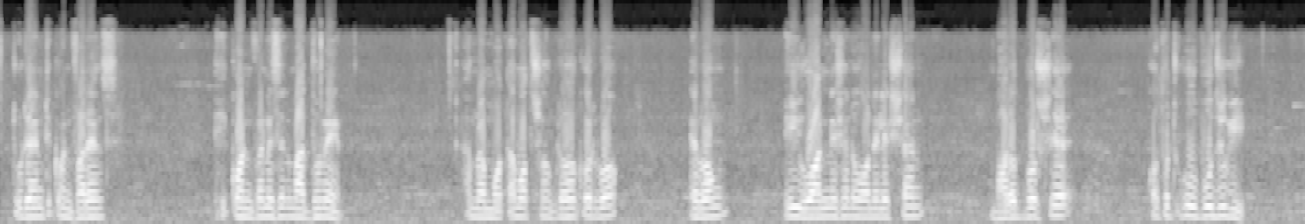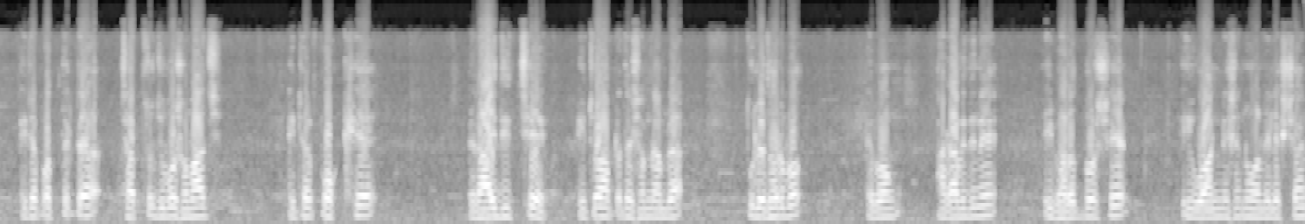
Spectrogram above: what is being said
স্টুডেন্ট কনফারেন্স এই কনফারেন্সের মাধ্যমে আমরা মতামত সংগ্রহ করব এবং এই ওয়ান নেশন ওয়ান ইলেকশন ভারতবর্ষে কতটুকু উপযোগী, এটা প্রত্যেকটা ছাত্র যুব সমাজ এটার পক্ষে রায় দিচ্ছে এটাও আপনাদের সামনে আমরা তুলে ধরব এবং আগামী দিনে এই ভারতবর্ষে এই ওয়ান নেশন ওয়ান ইলেকশন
